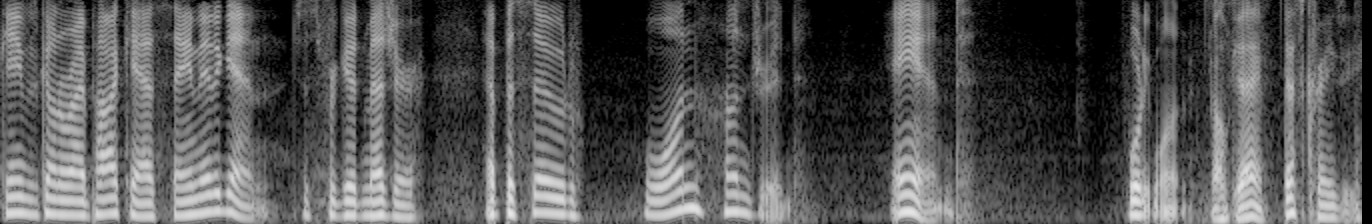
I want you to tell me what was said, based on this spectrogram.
Games Gone Awry podcast, saying it again, just for good measure. Episode 141. Okay. That's crazy.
